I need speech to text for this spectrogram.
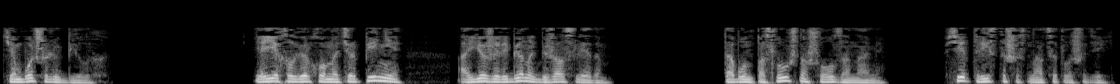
тем больше любил их. Я ехал верхом на терпении, а ее же ребенок бежал следом. Табун послушно шел за нами. Все 316 лошадей.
